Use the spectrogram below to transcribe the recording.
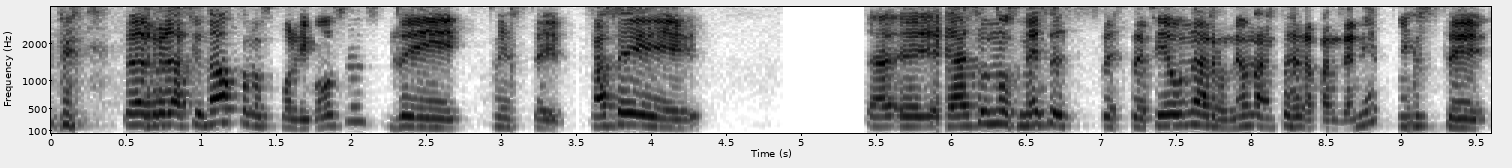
relacionado con los polivoces de este hace eh, hace unos meses este, fui a una reunión antes de la pandemia este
